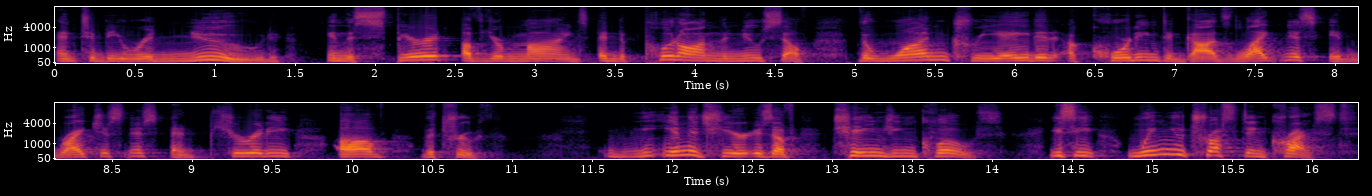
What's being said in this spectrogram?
and to be renewed in the spirit of your minds and to put on the new self, the one created according to God's likeness in righteousness and purity of the truth. The image here is of changing clothes. You see, when you trust in Christ,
